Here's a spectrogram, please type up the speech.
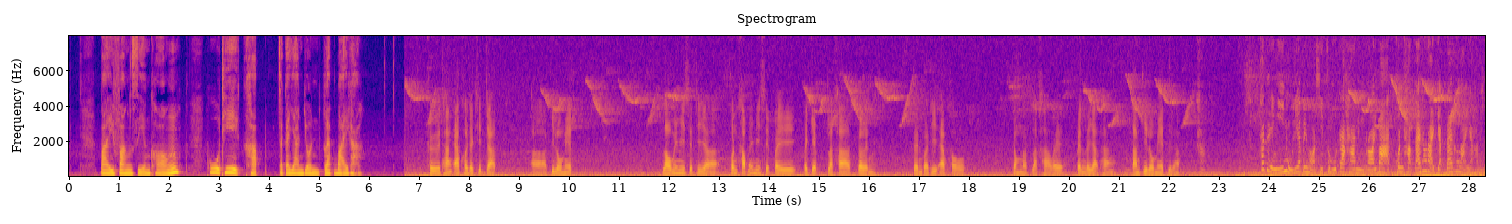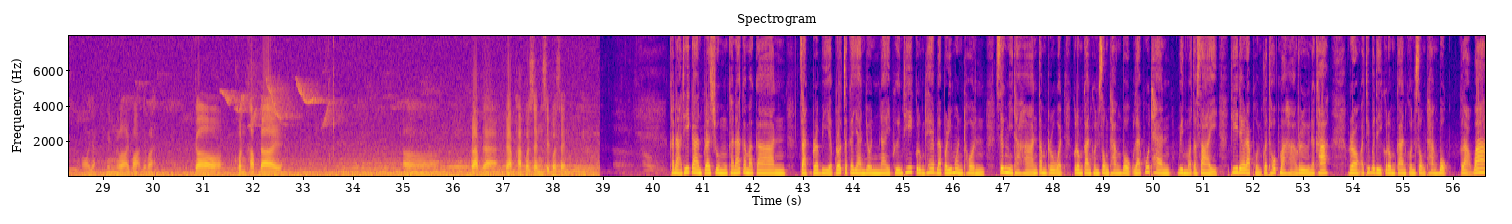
15 ไปฟังเสียงของผู้ที่ขับจักรยานยนต์แกล็บไบค์ค่ะ คือทางแอปเขาจะคิดจาก กิโลเมตร เราไม่มีสิทธิ์ที่จะคนขับไม่มีสิทธิ์ไปไปเก็บราคาเกิน เกินกว่าที่แอปเขากำหนดราคาไว้เป็นระยะทางตามกิโลเมตรอยู่แล้วค่ะ ถ้าเกิดอย่างนี้หนูเรียกไปหมอชิดสมมติราคา 100 บาท คนขับได้เท่าไหร่เก็บได้เท่าไหร่อะคะพี่อ๋ออย่างหนึ่งร้อยบาทใช่ปะก็คนขับได้เอ่อ Grab อะ Grab หักเปอร์เซ็นต์สิบเปอร์เซ็นต์ ขณะที่การประชุมคณะกรรมการจัดระเบียบรถจักรยานยนต์ในพื้นที่กรุงเทพและปริมณฑลซึ่งมีทหารตำรวจ กรมการขนส่งทางบก และผู้แทนวินมอเตอร์ไซค์ที่ได้รับผลกระทบมาหารือนะคะ รองอธิบดีกรมการขนส่งทางบกกล่าวว่า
